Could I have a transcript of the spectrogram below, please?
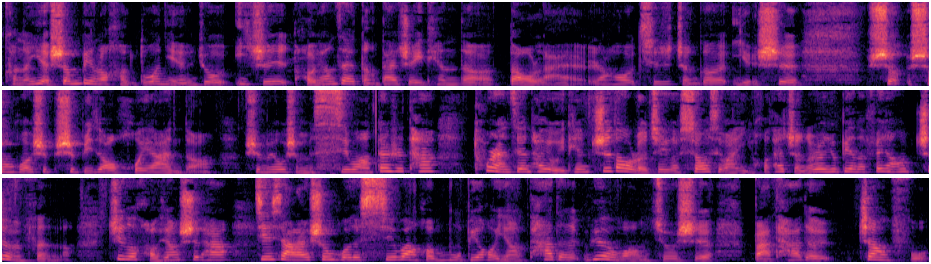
可能也生病了很多年，就一直好像在等待这一天的到来。然后其实整个也是。生生活是是比较灰暗的，是没有什么希望。但是他突然间，他有一天知道了这个消息完以后，他整个人就变得非常振奋了。这个好像是他接下来生活的希望和目标一样。她的愿望就是把她的丈夫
